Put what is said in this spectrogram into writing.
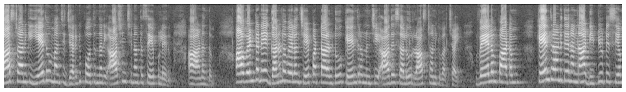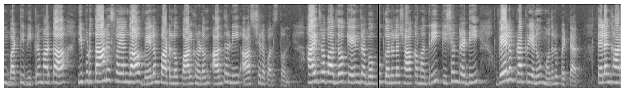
రాష్ట్రానికి ఏదో మంచి జరిగిపోతుందని ఆశించినంతసేపు లేదు. ఆ ఆనందం. ఆ వెంటనే గనుల వేలం చేపట్టాలంటూ కేంద్రం నుంచి ఆదేశాలు రాష్ట్రానికి వచ్చాయి. వేలం పాఠం. కేంద్రానిదేనన్న డిప్యూటీ సీఎం బట్టి విక్రమార్క ఇప్పుడు తానే స్వయంగా వేలం పాటలో పాల్గొనడం అందరినీ ఆశ్చర్యపరుస్తోంది. హైదరాబాద్లో కేంద్ర బొగ్గు గనుల శాఖ మంత్రి కిషన్ రెడ్డి వేలం ప్రక్రియను మొదలుపెట్టారు. తెలంగాణ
